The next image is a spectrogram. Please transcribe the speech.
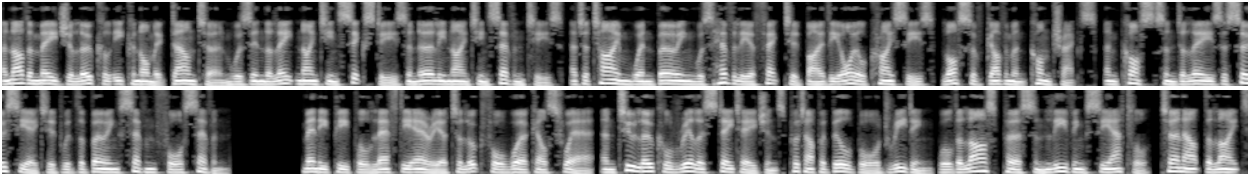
Another major local economic downturn was in the late 1960s and early 1970s, at a time when Boeing was heavily affected by the oil crises, loss of government contracts, and costs and delays associated with the Boeing 747. Many people left the area to look for work elsewhere, and two local real estate agents put up a billboard reading Will the last person leaving Seattle, turn out the lights.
